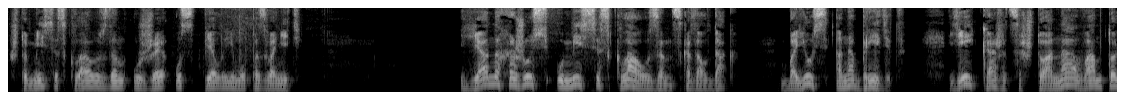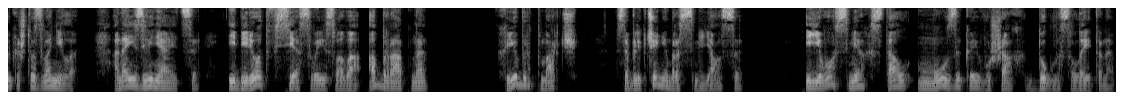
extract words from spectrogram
что миссис Клаузен уже успела ему позвонить. «Я нахожусь у миссис Клаузен», — сказал Дак. «Боюсь, она бредит. Ей кажется, что она вам только что звонила. Она извиняется и берет все свои слова обратно». Хьюберт Марч с облегчением рассмеялся, и его смех стал музыкой в ушах Дугласа Лейтона.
